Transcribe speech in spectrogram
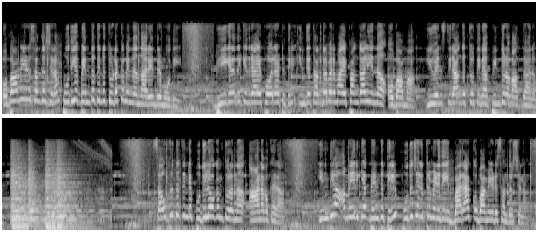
ഒബാമയുടെ സന്ദർശനം പുതിയ ബന്ധത്തിന്റെ തുടക്കമെന്ന് നരേന്ദ്രമോദി. ഭീകരതയ്ക്കെതിരായ പോരാട്ടത്തിൽ ഇന്ത്യ തന്ത്രപരമായ പങ്കാളിയെന്ന് ഒബാമ. യു എൻ സ്ഥിരാംഗത്വത്തിന് പിന്തുണ വാഗ്ദാനം. സൗഹൃദത്തിന്റെ പുതുലോകം തുറന്ന് ആണവ കരാർ. ഇന്ത്യ അമേരിക്ക ബന്ധത്തിൽ പുതുചരിത്രമെഴുതി ബരാക് ഒബാമയുടെ സന്ദർശനം.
